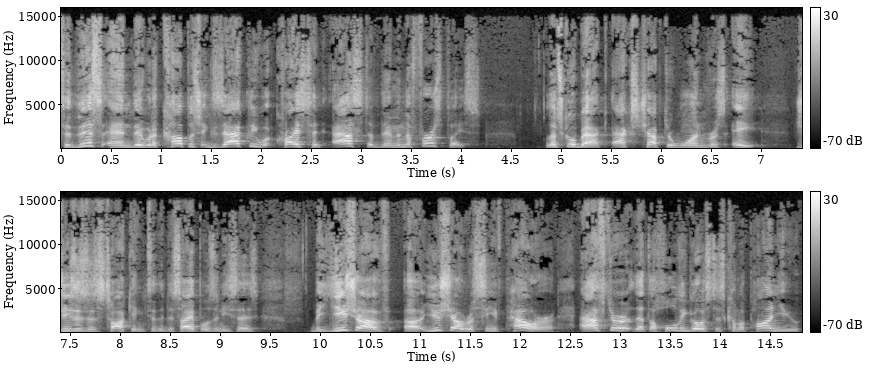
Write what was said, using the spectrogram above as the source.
to this end, they would accomplish exactly what Christ had asked of them in the first place. Let's go back. Acts chapter 1, verse 8. Jesus is talking to the disciples and he says, But ye shall, uh, you shall receive power after that the Holy Ghost has come upon you,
